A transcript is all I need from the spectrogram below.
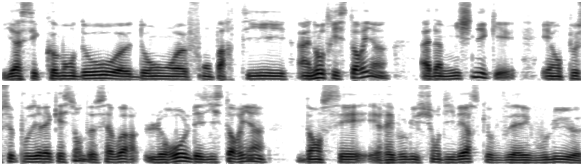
Il y a ces commandos euh, dont euh, font partie un autre historien, Adam Michnik, et, et on peut se poser la question de savoir le rôle des historiens dans ces révolutions diverses que vous avez voulu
